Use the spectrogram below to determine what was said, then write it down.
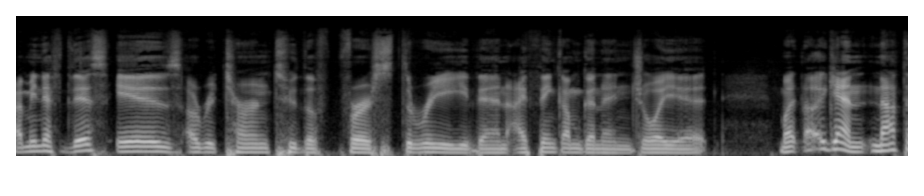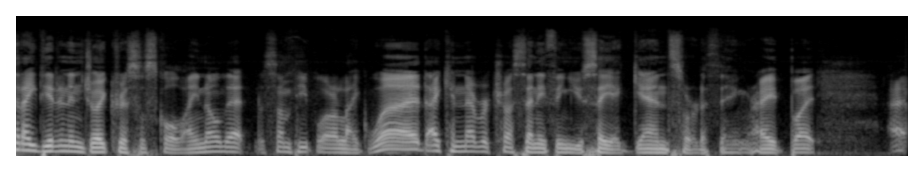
I mean, if this is a return to the first three, then I think I'm gonna enjoy it. But again, not that I didn't enjoy Crystal Skull. I know that some people are like, "What? I can never trust anything you say again," sort of thing, right? But uh,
